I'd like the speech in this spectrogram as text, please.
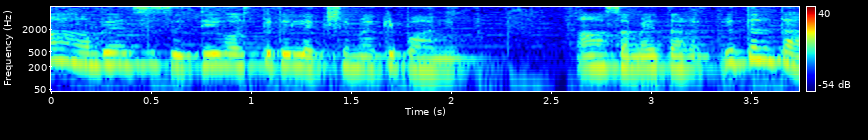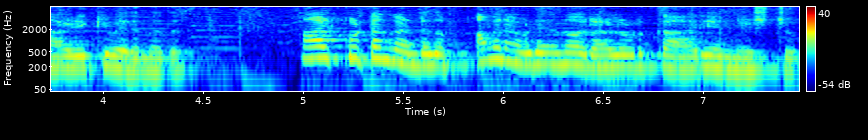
ആ ആംബുലൻസ് സിറ്റി ഹോസ്പിറ്റൽ ലക്ഷ്യമാക്കി പാഞ്ഞു. ആ സമയത്താണ് യുദ്ധൻ താഴേക്ക് വരുന്നത്. ആൾക്കൂട്ടം കണ്ടതും അവൻ അവിടെ നിന്ന് ഒരാളോട് കാര്യം അന്വേഷിച്ചു.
